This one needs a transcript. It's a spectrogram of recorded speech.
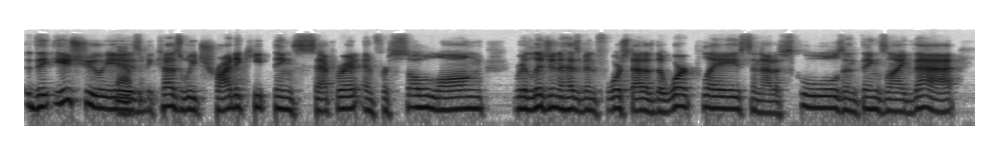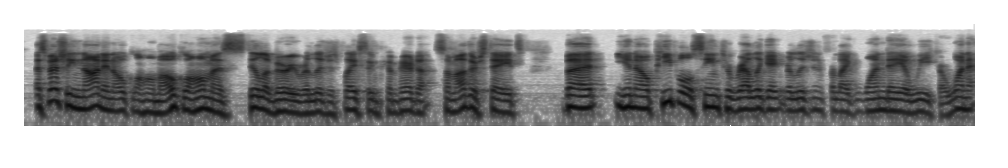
the issue Yeah. is because we try to keep things separate and for so long religion has been forced out of the workplace and out of schools and things like that especially not in Oklahoma. Oklahoma is still a very religious place compared to some other states. But you know, people seem to relegate religion for like one day a week or one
